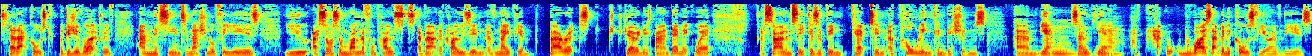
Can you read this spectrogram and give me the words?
To that cause because you've worked with Amnesty International for years. You, I saw some wonderful posts about the closing of Napier Barracks during this pandemic, where asylum seekers have been kept in appalling conditions. Um, yeah, Mm, so yeah, ha- why has that been a cause for you over the years?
